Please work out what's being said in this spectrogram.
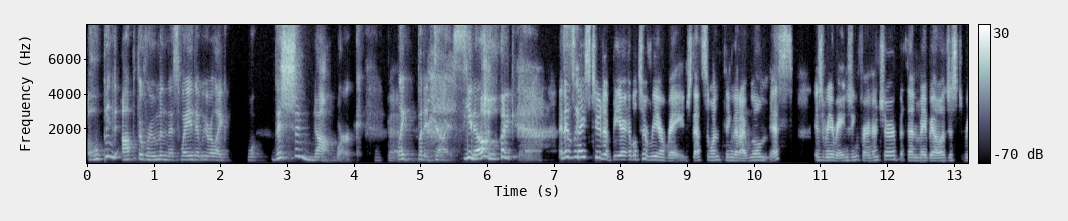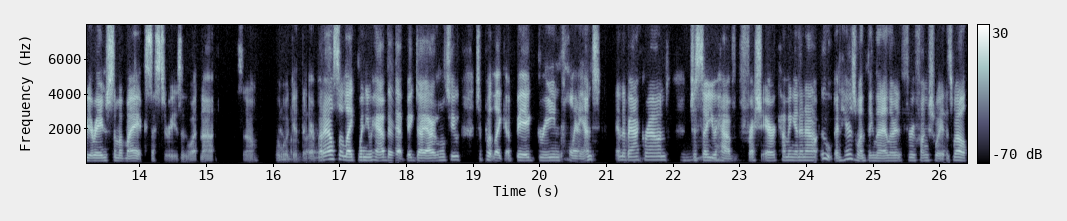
opened up the room in this way that we were like, this should not work. Like, but it does, you know, like yeah. And so it's like- nice too to be able to rearrange. That's the one thing that I will miss is rearranging furniture, but then maybe I'll just rearrange some of my accessories and whatnot. So we'll get there. that. But I also like when you have that, that big diagonal too, to put like a big green plant in the background, just so you have mm. fresh air coming in and out. Ooh, and here's one thing that I learned through feng shui as well.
